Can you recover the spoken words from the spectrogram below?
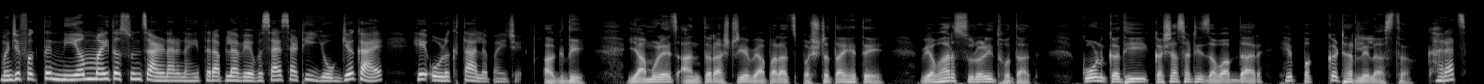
म्हणजे फक्त नियम माहीत असून चालणार नाही तर आपल्या व्यवसायासाठी योग्य काय हे ओळखता आलं पाहिजे. अगदी. यामुळेच आंतरराष्ट्रीय व्यापारात स्पष्टता येते व्यवहार सुरळीत होतात. कोण कधी कशासाठी जबाबदार हे पक्क ठरलेलं असतं. खराच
